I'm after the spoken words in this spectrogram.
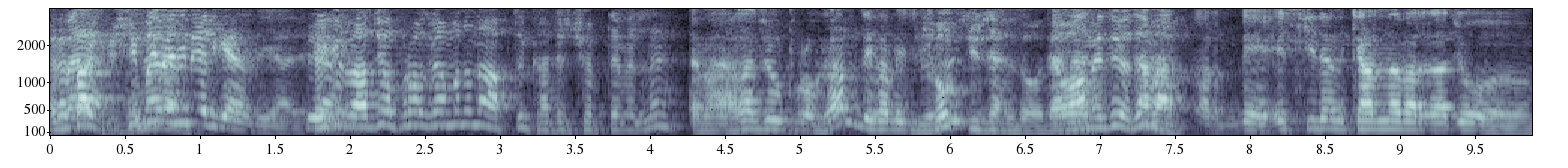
Bumerang. Bak şimdi benim ev geldi yani. Peki radyo programını ne yaptın Kadir Çöpdemir'le? Hemen radyo program devam ediyoruz. Çok güzeldi o. Devam evet. ediyor değil mi? Ne, eskiden Karnaval Radyo ıı,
